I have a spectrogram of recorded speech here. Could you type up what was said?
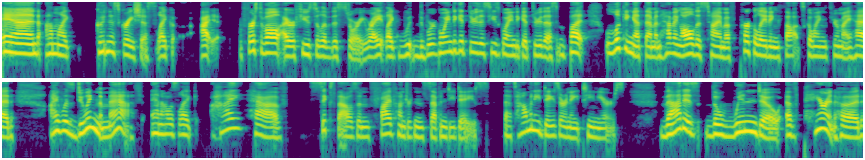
And I'm like, goodness gracious, like I first of all, I refuse to live this story, right? Like we're going to get through this, he's going to get through this. But looking at them and having all this time of percolating thoughts going through my head, I was doing the math and I was like, I have 6,570 days. That's how many days are in 18 years. That is the window of parenthood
